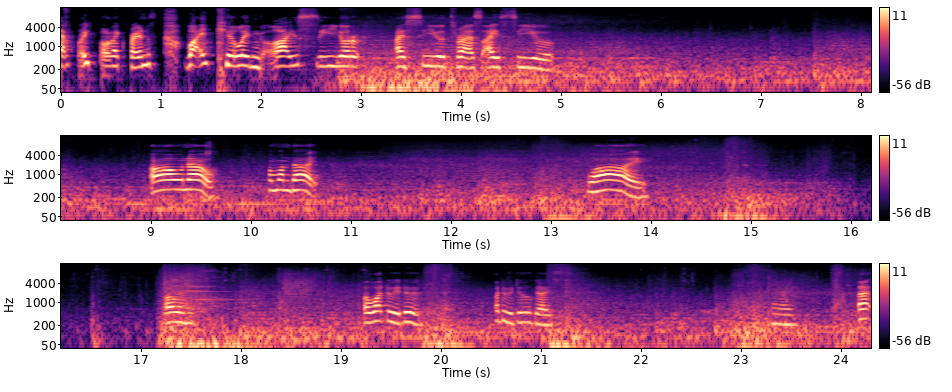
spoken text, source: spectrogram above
You make friends by killing. I see your. I see you, Tress. I see you. Oh no! Someone died. Why? Okay. Oh, what do we do? What do we do, guys? Okay. Uh.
